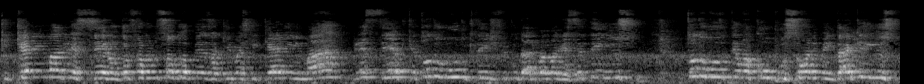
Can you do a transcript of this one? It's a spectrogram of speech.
que querem emagrecer? Não estou falando só do obeso aqui, mas que querem emagrecer, porque todo mundo que tem dificuldade para emagrecer tem isso. Todo mundo que tem uma compulsão alimentar tem isso.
